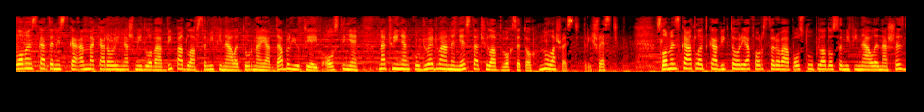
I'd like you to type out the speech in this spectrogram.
Slovenská tenistka Anna Karolina Šmídlová vypadla v semifinále turnaja WTA v Austine. Na Číňanku Jueduan nestačila v dvoch setoch 0-6, 3-6. Slovenská atletka Viktória Forsterová postúpila do semifinále na 60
